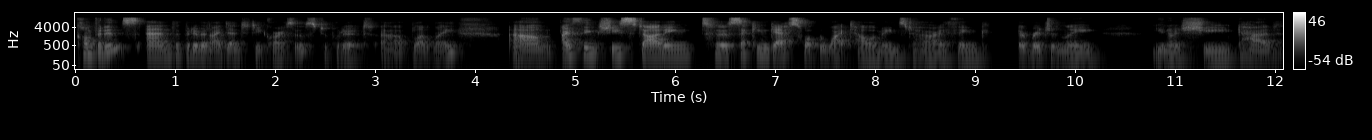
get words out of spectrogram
confidence and a bit of an identity crisis, to put it uh, bluntly. Um, I think she's starting to second guess what the White Tower means to her. I think originally, you know, she had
